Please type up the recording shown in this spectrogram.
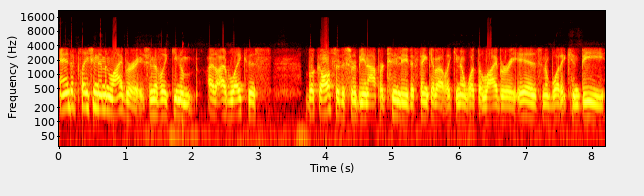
and of placing them in libraries. And of like you know, I, I'd like this book also to sort of be an opportunity to think about like you know what the library is and what it can be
